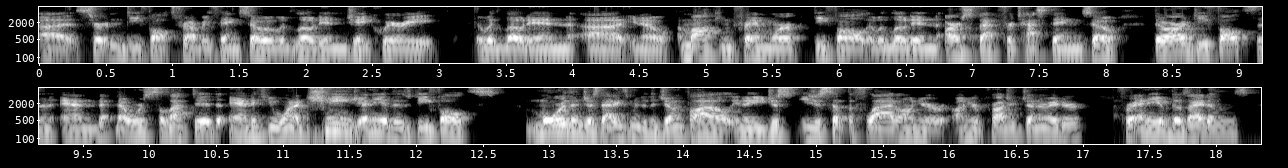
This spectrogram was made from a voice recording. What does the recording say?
uh, certain defaults for everything. So it would load in jQuery. It would load in, uh, you know, a mocking framework default. It would load in RSpec for testing. So there are defaults and, and that, that were selected. And if you want to change any of those defaults, more than just adding something to the gem file, you know, you just you just set the flag on your on your project generator for any of those items,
